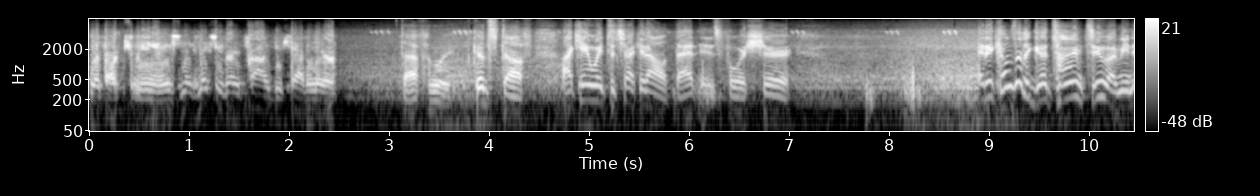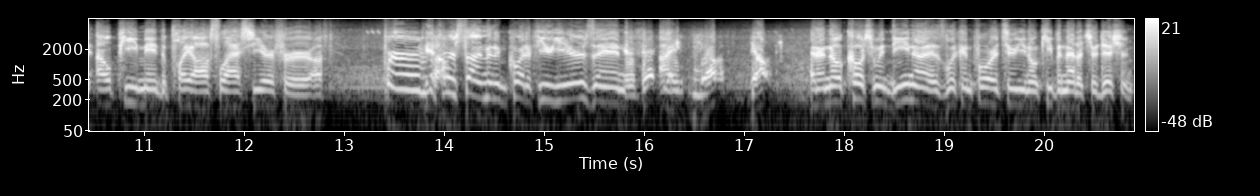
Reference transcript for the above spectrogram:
with our communities. It makes me very proud to be Cavalier. Definitely. Good stuff. I can't wait to check it out. That is for sure. And it comes at a good time too. I mean, LP made the playoffs last year for a, for the Yeah. first time in quite a few years, and I yep, yep, and I know Coach Medina is looking forward to you know keeping that a tradition.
